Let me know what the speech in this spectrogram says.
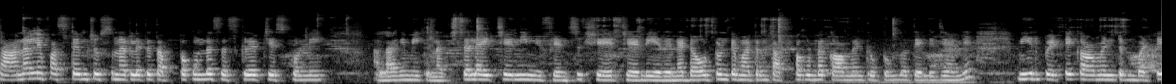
ఛానల్ని ఫస్ట్ టైం చూస్తున్నట్లయితే తప్పకుండా సబ్స్క్రైబ్ చేసుకోండి. అలాగే మీకు నచ్చితే లైక్ చేయండి మీ ఫ్రెండ్స్కి షేర్ చేయండి. ఏదైనా డౌట్ ఉంటే మాత్రం తప్పకుండా కామెంట్ రూపంలో తెలియజేయండి. మీరు పెట్టే కామెంట్ని బట్టి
